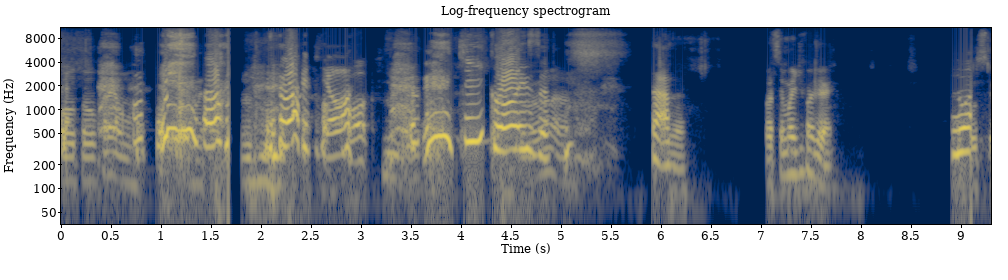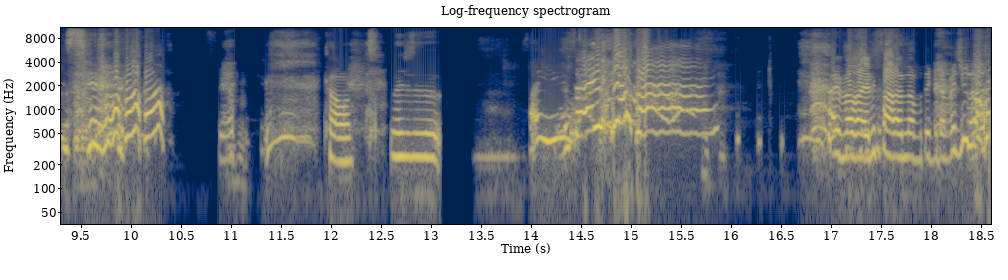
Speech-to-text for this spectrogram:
Voltou pra um. Ai, que ódio. Que coisa. Não, não. Tá. É. Pode ser mais devagar. No- Calma. Mas... Saiu. Aí vai lá, ele fala, não, vou ter que gravar de novo.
